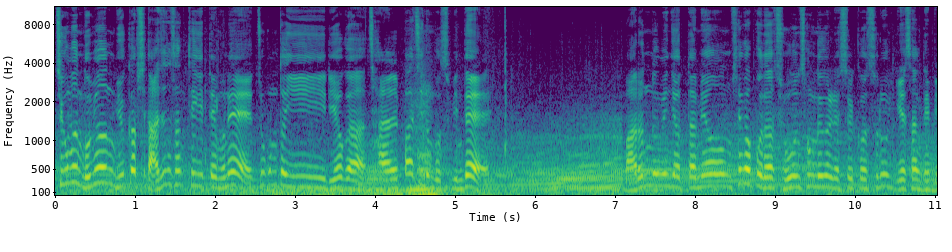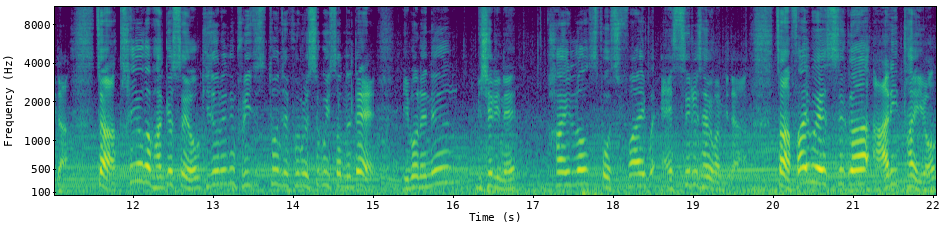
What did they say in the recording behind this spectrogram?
지금은 노면 뮤값이 낮은 상태이기 때문에 조금 더 이 리어가 잘 빠지는 모습인데 마른 노면이었다면 생각보다 좋은 성능을 냈을 것으로 예상됩니다. 자, 타이어가 바뀌었어요. 기존에는 브리지스톤 제품을 쓰고 있었는데 이번에는 미쉐린의 파일럿 스포츠 5S를 사용합니다. 자, 5S가 RE 타이어,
